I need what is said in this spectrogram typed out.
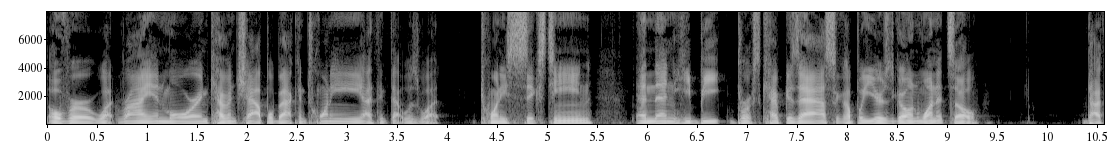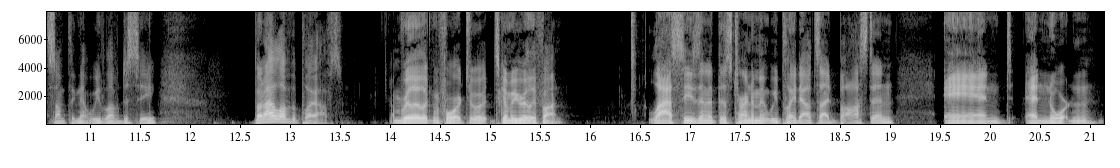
over what Ryan Moore and Kevin Chappell back in 20, I think that was what, 2016. And then he beat Brooks Koepka's ass a couple years ago and won it. So that's something that we love to see. But I love the playoffs. I'm really looking forward to it. It's going to be really fun. Last season at this tournament, we played outside Boston and and Norton,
